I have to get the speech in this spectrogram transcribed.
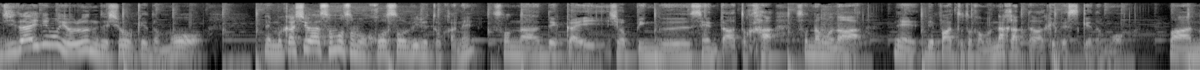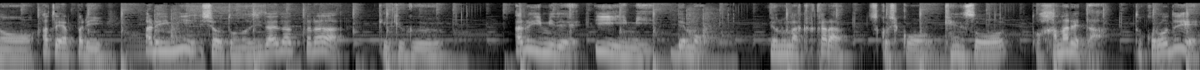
時代にもよるんでしょうけどもで昔はそもそも高層ビルとかねそんなでっかいショッピングセンターとかそんなものは、ね、デパートとかもなかったわけですけども、まあ、あのあとやっぱりある意味小東の時代だったら結局ある意味でいい意味でも世の中から少しこう喧騒と離れたところで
